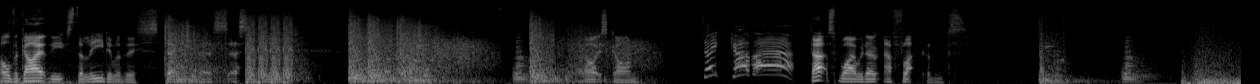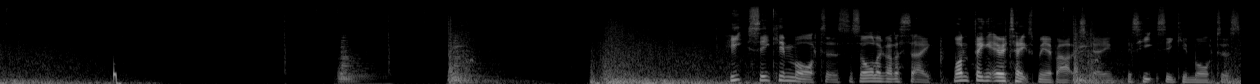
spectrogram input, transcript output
Oh, the guy at the it's the leader with this uh, SMG. It's gone. Take cover! That's why we don't have flak guns. Heat-seeking mortars. That's all I gotta say. One thing irritates me about this game is heat-seeking mortars.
